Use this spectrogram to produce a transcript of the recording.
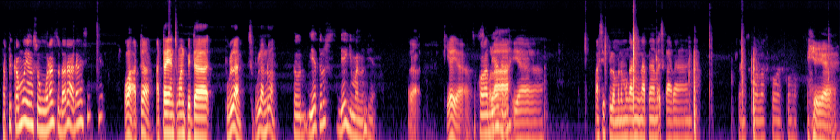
tapi kamu yang seumuran saudara ada nggak sih? Wah ada. Ada yang cuman beda bulan sebulan doang. Tuh, dia terus dia gimana dia? Ya, dia ya Sekolah biasa, ya. Masih belum menemukan minatnya sampai sekarang. Saya sekolah, sekolah, sekolah. iya.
